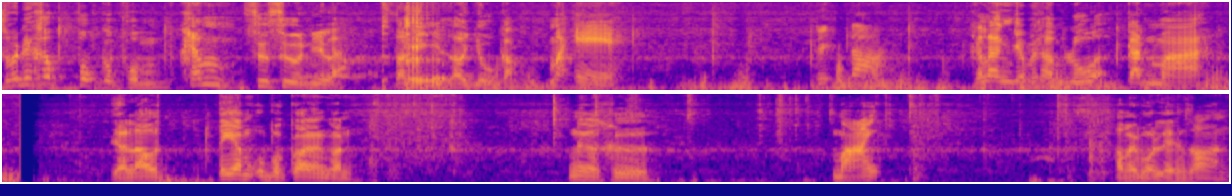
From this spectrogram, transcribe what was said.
สวัสดีครับพบกับผมแคมป์ซื่อๆนี่แหละ ตอนนี้เราอยู่กับมะแอเบต้ากำลังจะไปทำรั้วกันหมา เดี๋ยวเราเตรียมอุปกรณ์กันก่อน นั่นก็คือ ไม้ เอาไปหมดเลยทั้งสองอัน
